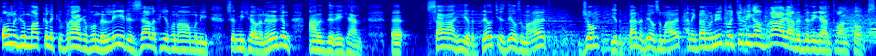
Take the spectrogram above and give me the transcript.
ongemakkelijke vragen van de leden zelf hier van Harmonie Sint-Michael en Heugem aan de dirigent. Uh, Sarah, hier de piltjes, deel ze maar uit. John, hier de pennen, deel ze maar uit. En ik ben benieuwd wat jullie gaan vragen aan de dirigent Twan Cox.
